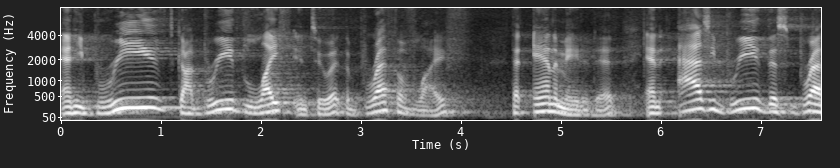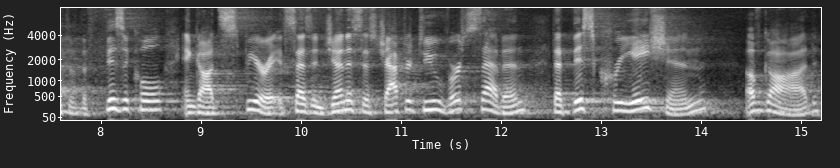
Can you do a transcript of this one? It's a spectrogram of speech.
And he breathed, God breathed life into it, the breath of life that animated it. And as he breathed this breath of the physical and God's spirit, it says in Genesis chapter 2, verse 7, that this creation of God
